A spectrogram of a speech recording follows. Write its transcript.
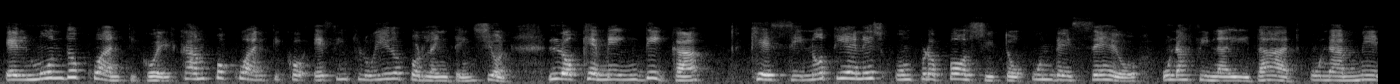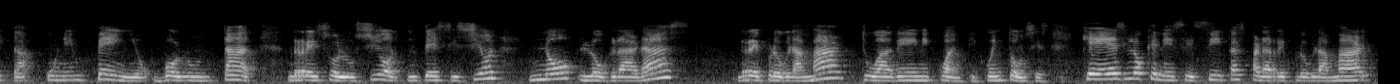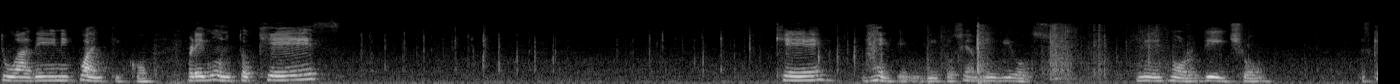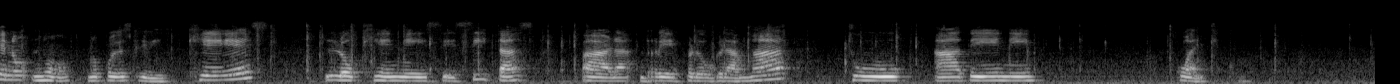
el mundo cuántico, el campo cuántico es influido por la intención, lo que me indica que si no tienes un propósito, un deseo, una finalidad, una meta, un empeño, voluntad, resolución, decisión, no lograrás reprogramar tu ADN cuántico. Entonces, ¿qué es lo que necesitas para reprogramar tu ADN cuántico? Pregunto, ¿qué es? ¿Qué? Ay, bendito sea mi Dios. Mejor dicho. Es que no, no, no puedo escribir. ¿Qué es lo que necesitas para reprogramar tu ADN cuántico.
